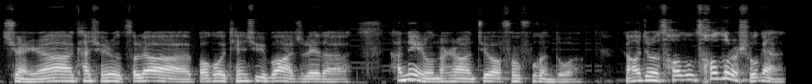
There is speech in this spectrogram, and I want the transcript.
选人啊，看选手资料啊，包括天气预报啊之类的，它内容的上就要丰富很多。然后就是操作操作的手感，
